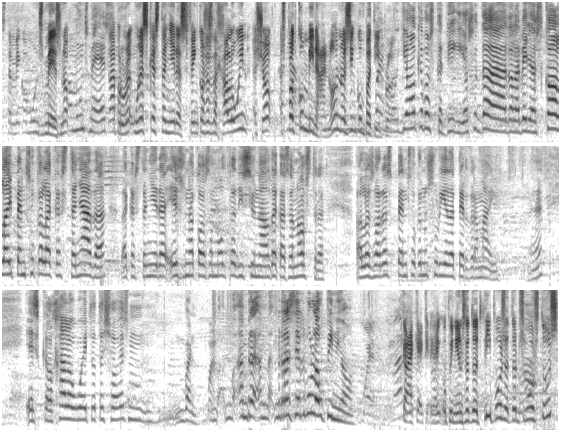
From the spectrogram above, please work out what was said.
Nosaltres també com uns més, no? Com uns més. Clar, però unes castanyeres fent coses de Halloween, això es pot combinar, no? No és incompatible. Bueno, jo què vols que et digui? Jo soc de, de la vella escola i penso que la castanyada, la castanyera, és una cosa molt tradicional de casa nostra. Aleshores penso que no s'hauria de perdre mai. Eh? És que el Halloween, tot això és... mm, Bueno, em, re- em reservo l'opinió. Clar, que, que, opinions de tot tipus, de tots gustos,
